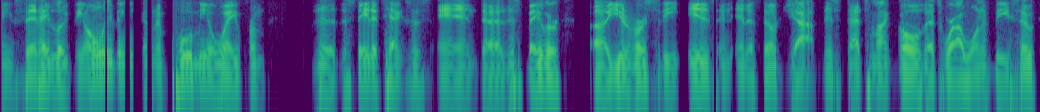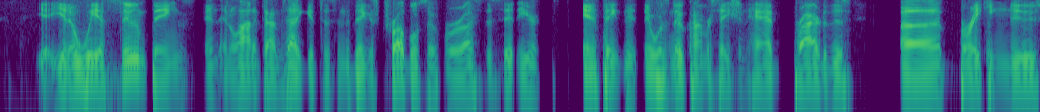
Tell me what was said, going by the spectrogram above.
thing said, "Hey, look, the only thing that's going to pull me away from the the state of Texas and uh, this Baylor uh, University is an NFL job. This that's my goal. That's where I want to be." So you know, we assume things, and, and a lot of times that gets us in the biggest trouble. So for us to sit here and think that there was no conversation had prior to this uh, breaking news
